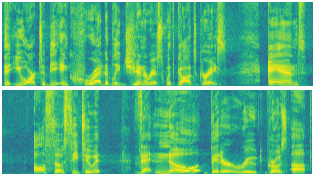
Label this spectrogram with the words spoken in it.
that you are to be incredibly generous with God's grace. And also see to it that no bitter root grows up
